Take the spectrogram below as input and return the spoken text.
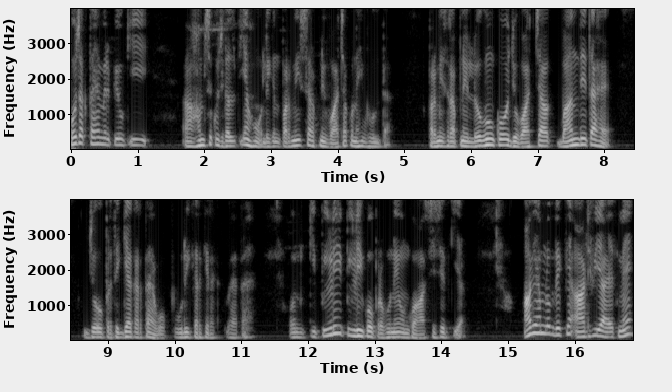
हो सकता है मेरे प्रियो कि हमसे कुछ गलतियाँ हों, लेकिन परमेश्वर अपनी वाचा को नहीं भूलता। परमेश्वर अपने लोगों को जो वाचा बाँध देता है, जो प्रतिज्ञा करता है, वो पूरी करके रहता है। उनकी पीढ़ी पीढ़ी को प्रभु ने उनको आशीषित किया। आगे हम लोग देखते हैं आठवीं आयत में,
